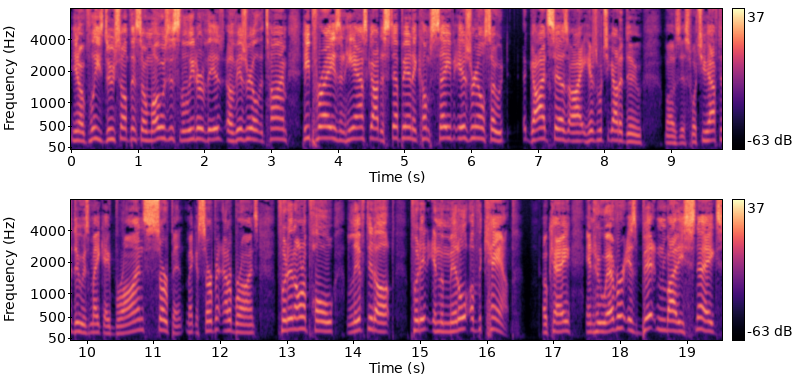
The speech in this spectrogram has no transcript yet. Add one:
You know, please do something. So Moses, the leader of, the, of Israel at the time, he prays and he asks God to step in and come save Israel. So God says, All right, here's what you got to do, Moses. What you have to do is make a bronze serpent, make a serpent out of bronze, put it on a pole, lift it up, put it in the middle of the camp. Okay? And whoever is bitten by these snakes,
